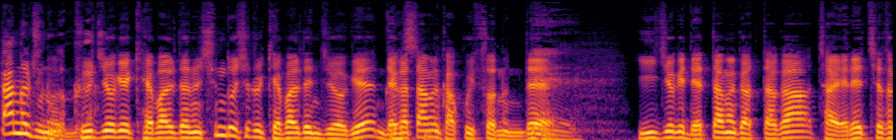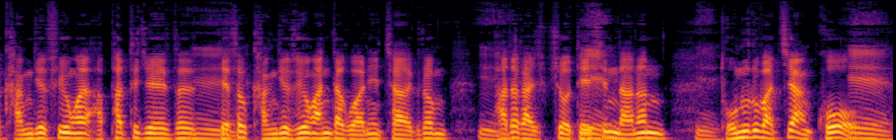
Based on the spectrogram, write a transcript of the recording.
땅을 주는 어, 겁니다. 그 지역에 개발되는 신도시를 개발된 지역에 그렇습니다. 내가 땅을 갖고 있었는데 네. 이 지역에 내 땅을 갖다가 자 LH에서 강제 수용할 아파트 지역에서 예. 강제 수용한다고 하니 자 그럼 예. 받아가십시오. 대신 예. 나는 예. 돈으로 받지 않고 예.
